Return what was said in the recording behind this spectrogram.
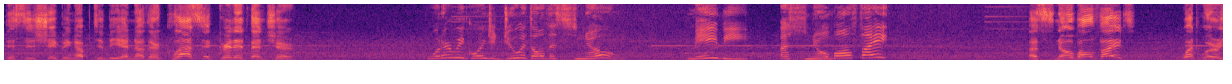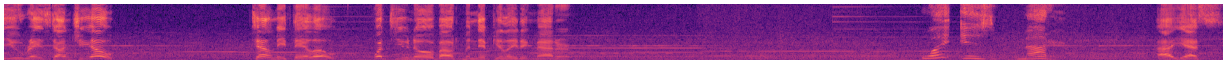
This is shaping up to be another classic Grit adventure. What are we going to do with all this snow? Maybe a snowball fight? A snowball fight? What were you, raised on Geo? Tell me, Thalo, what do you know about manipulating matter? What is matter? Ah, yes,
